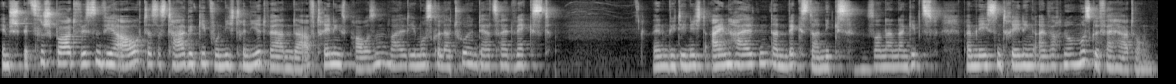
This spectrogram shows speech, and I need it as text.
Im Spitzensport wissen wir auch, dass es Tage gibt, wo nicht trainiert werden darf, Trainingspausen, weil die Muskulatur in der Zeit wächst. Wenn wir die nicht einhalten, dann wächst da nichts, sondern dann gibt's beim nächsten Training einfach nur Muskelverhärtung.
